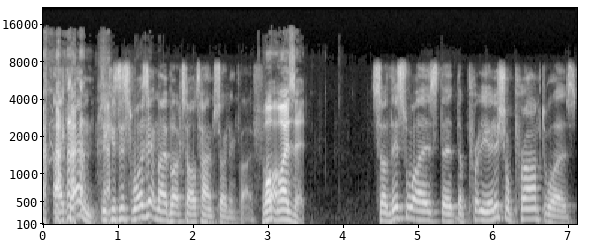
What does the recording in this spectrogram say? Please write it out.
I can because this wasn't my Bucks all-time starting five. what was it? So this was the the, pr- the initial prompt was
